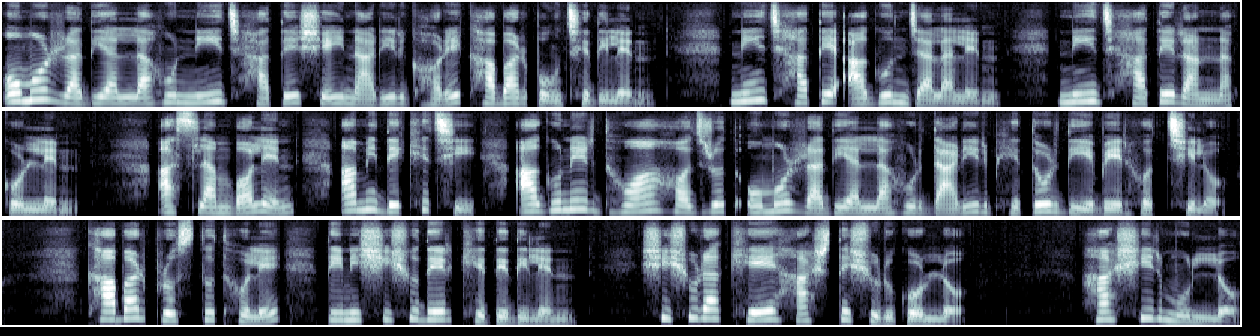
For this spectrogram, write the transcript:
ওমর রাদিয়াল্লাহু নিজ হাতে সেই নারীর ঘরে খাবার পৌঁছে দিলেন। নিজ হাতে আগুন জ্বালালেন। নিজ হাতে রান্না করলেন। আসলাম বলেন, আমি দেখেছি, আগুনের ধোঁয়া হজরত ওমর রাদিয়াল্লাহুর দাড়ির ভেতর দিয়ে বের হচ্ছিল। খাবার প্রস্তুত হলে তিনি শিশুদের খেতে দিলেন। শিশুরা খেয়ে হাসতে শুরু করল। হাসির মূল্য।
